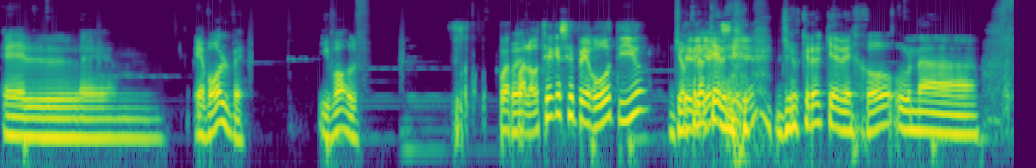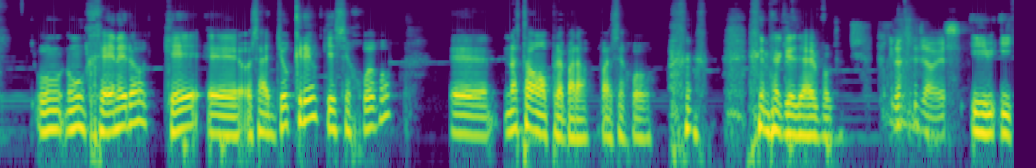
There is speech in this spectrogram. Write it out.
El. em, Evolve. Evolve. Pues, Pues- para la hostia que se pegó, tío. Yo te creo diría que, que de- sí, ¿eh? yo creo que dejó una un, un género que, eh, o sea, yo creo que ese juego eh, no estábamos preparados para ese juego en aquella época. ya ves. Y, y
